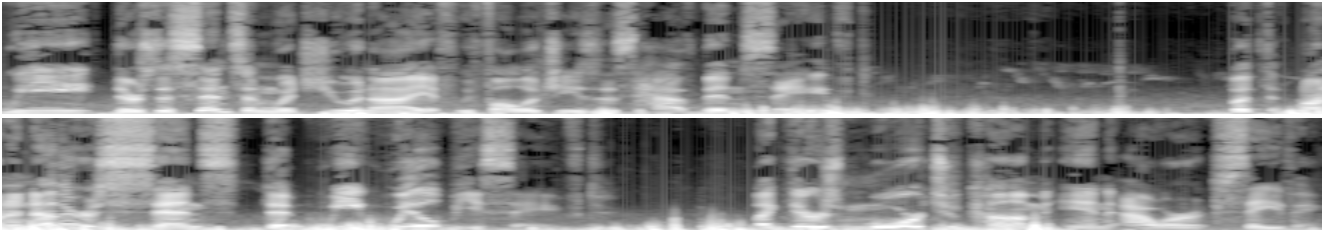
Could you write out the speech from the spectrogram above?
we, there's a sense in which you and I, if we follow Jesus, have been saved. But on another sense, that we will be saved like there's more to come in our saving.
